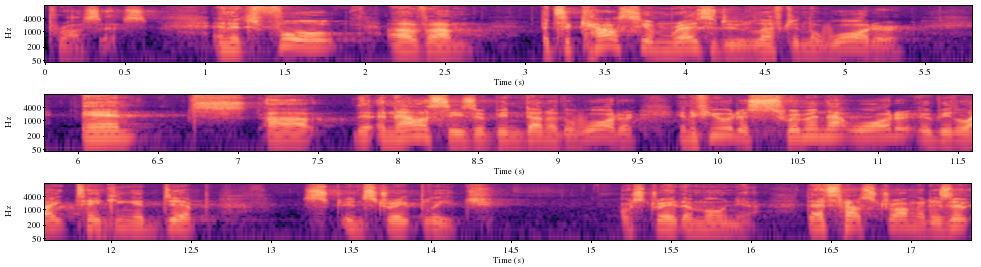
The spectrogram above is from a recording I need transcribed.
process. And it's full of, um, it's a calcium residue left in the water, and uh, the analyses have been done of the water, and if you were to swim in that water, it would be like taking a dip in straight bleach or straight ammonia. That's how strong it is. And,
